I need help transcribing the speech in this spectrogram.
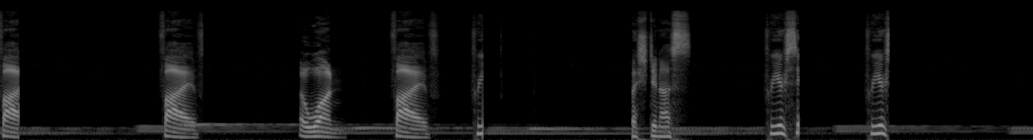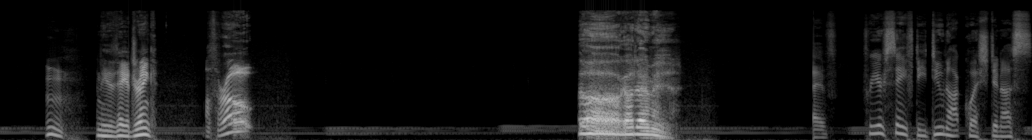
5 5 Oh one, five. For your question us. For your sa- for your. Hmm. I need to take a drink. My throat. Oh god damn it. For your safety, do not question us.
